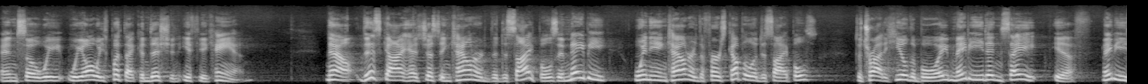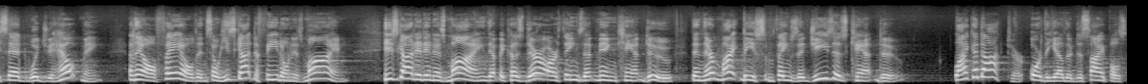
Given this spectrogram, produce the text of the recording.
And so we, we always put that condition if you can. Now, this guy has just encountered the disciples, and maybe when he encountered the first couple of disciples to try to heal the boy, maybe he didn't say if. Maybe he said, Would you help me? And they all failed. And so he's got defeat on his mind. He's got it in his mind that because there are things that men can't do, then there might be some things that Jesus can't do, like a doctor or the other disciples.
